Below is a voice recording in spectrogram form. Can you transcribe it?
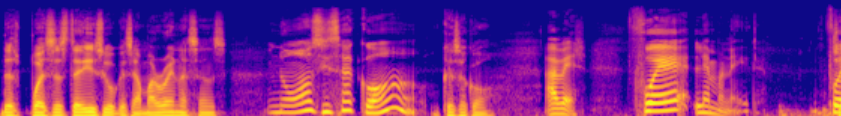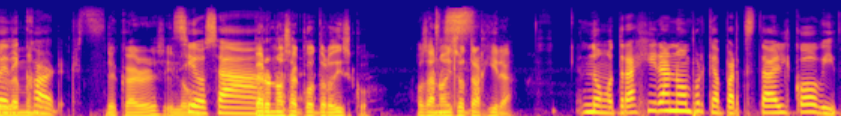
después este disco que se llama Renaissance. No, sí sacó. ¿Qué sacó? A ver, fue Lemonade. Fue Sí, The Lemonade. Carters. The Carters y luego... Sí, o sea... Pero no sacó otro disco. O sea, no hizo otra gira. No, otra gira no, porque aparte estaba el COVID.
